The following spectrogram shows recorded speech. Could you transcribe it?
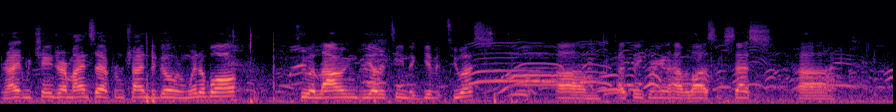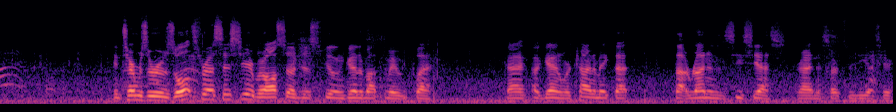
right? We change our mindset from trying to go and win a ball to allowing the other team to give it to us. Um, I think we're going to have a lot of success uh, in terms of results for us this year, but also just feeling good about the way we play. Okay. Again, we're trying to make that that run into the CCS, right? And it starts with you guys here.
